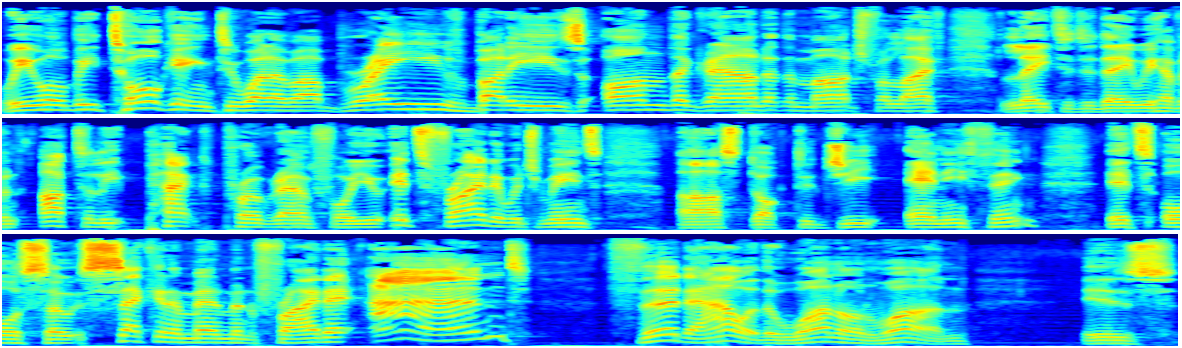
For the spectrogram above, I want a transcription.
We will be talking to one of our brave buddies on the ground at the March for Life later today. We have an utterly packed program for you. It's Friday, which means Ask Dr. G anything. It's also Second Amendment Friday and third hour, the one on one is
